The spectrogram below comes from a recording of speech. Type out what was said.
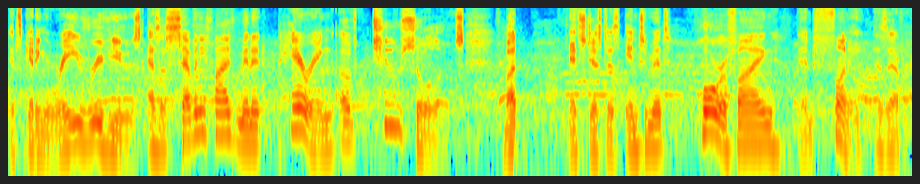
it's getting rave reviews as a 75 minute pairing of two solos. But it's just as intimate, horrifying, and funny as ever.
